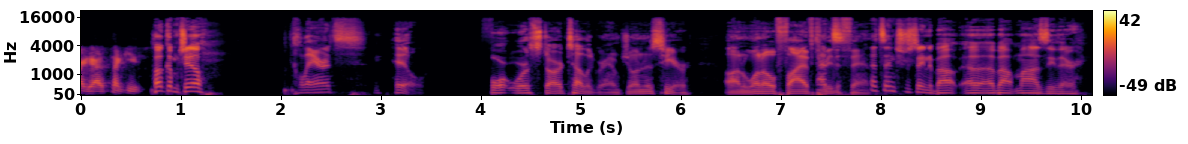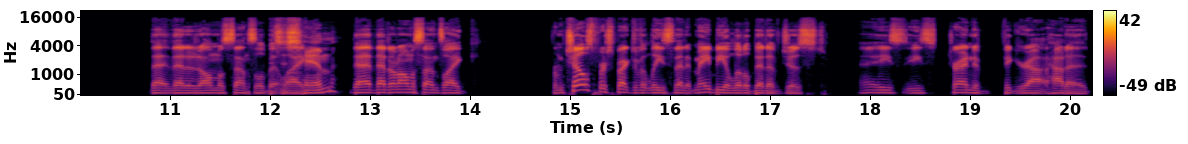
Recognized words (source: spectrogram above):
All right, guys. Thank you. Hook 'em, Chill. Clarence Hill, Fort Worth Star Telegram, joining us here on 105.3 The Fan. That's interesting about uh, about Mazi there. That that it almost sounds a little bit Is this like him? That that it almost sounds like, from Chill's perspective at least, that it may be a little bit of just eh, he's he's trying to figure out how to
